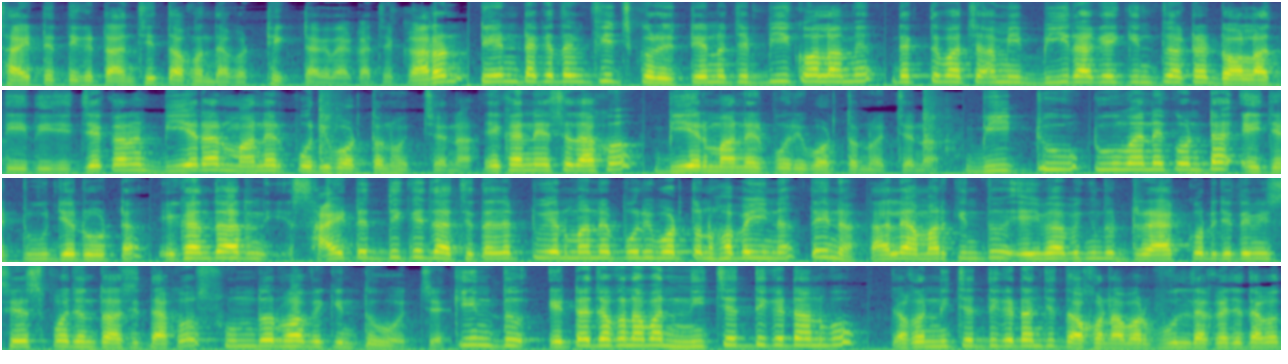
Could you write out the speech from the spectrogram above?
সাইডের দিকে টানছি, তখন দেখো ঠিকঠাক দেখাচ্ছে। কারণ টেনটাকে তো আমি ফিক্স করেছি। টেন হচ্ছে বি কলামের দেখতে পাচ্ছ, আমি বির আগে কিন্তু একটা ডলার দিয়ে দিয়েছি। যে কারণে বি এর আর মানের পরিবর্তন হচ্ছে না। এখানে এসে দেখো বি এর মানের পরিবর্তন হচ্ছে না। বি টু টু মানে কোনটা? এই যে টু যে রোটা এখান তো আর সাইটের দিকে যাচ্ছে, তাহলে টু এর মানের পরিবর্তন হবেই না। তাই না? তাহলে আমার কিন্তু এইভাবে কিন্তু ড্র্যাগ করে যদি আমি শেষ পর্যন্ত আসি, দেখো সুন্দরভাবে কিন্তু হচ্ছে। কিন্তু এটা যখন আবার নিচের দিকে টানবো, যখন নিচের দিকে টানছি, তখন আবার ভুল দেখা যায়। দেখো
